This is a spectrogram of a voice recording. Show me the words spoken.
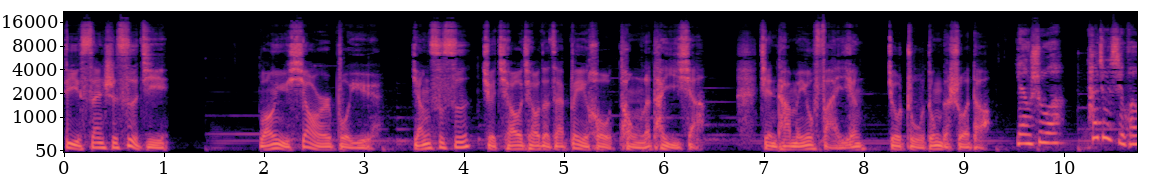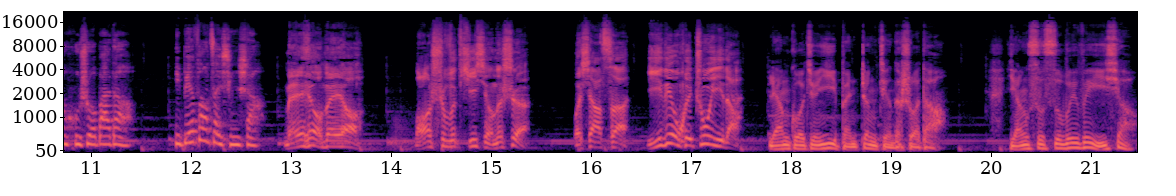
第三十四集，王宇笑而不语，杨思思却悄悄的在背后捅了他一下。见他没有反应，就主动的说道：“梁叔，他就喜欢胡说八道，你别放在心上。”“没有没有，王师傅提醒的是，我下次一定会注意的。”梁国军一本正经的说道。杨思思微微一笑，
